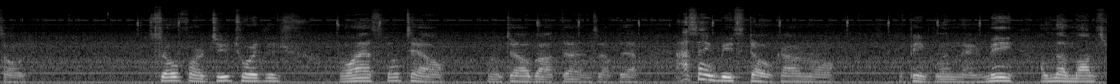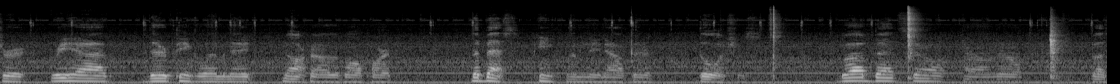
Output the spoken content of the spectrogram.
So, so far two choices. Ask, don't tell. Don't tell about that and stuff that. I think be stoked. I don't know. A pink lemonade. Me, I love Monster Rehab. Their pink lemonade. Knock out of the ballpark. The best pink lemonade out there. Delicious. But I bet so. I don't know. But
